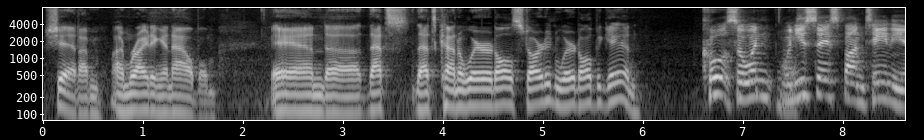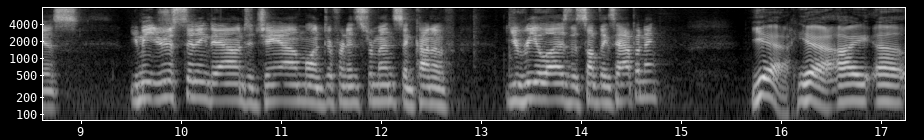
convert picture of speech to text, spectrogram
shit, I'm I'm writing an album, and uh, that's that's kind of where it all started and where it all began. Cool. So when when you say spontaneous, you mean you're just sitting down to jam on different instruments and kind of you realize that something's happening? Yeah, yeah. I, uh,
